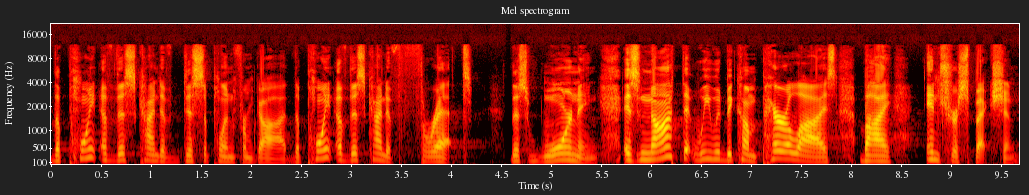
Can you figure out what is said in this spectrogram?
The point of this kind of discipline from God, the point of this kind of threat, this warning, is not that we would become paralyzed by introspection.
